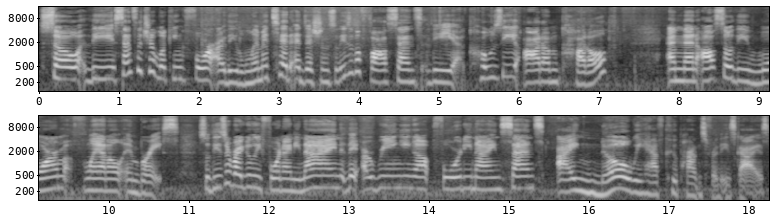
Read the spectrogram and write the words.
So the scents that you're looking for are the limited edition. So these are the fall scents, the Cozy Autumn Cuddle, and then also the Warm Flannel Embrace. So these are regularly $4.99. They are ringing up 49 cents. I know we have coupons for these guys.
